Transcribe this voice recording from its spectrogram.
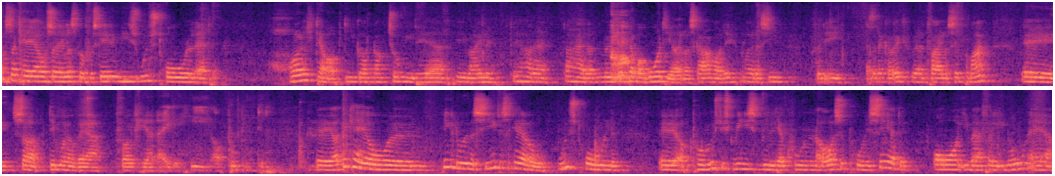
Og så kan jeg jo så ellers på forskellige vis udstråle, at hold da op, de er godt nok tunge i det her i Vejle. Det har da, der har jeg da mødt den, der var hurtigere eller skarpere, det må jeg da sige. Fordi altså, der kan jo ikke være en fejl at sætte på mig. Øh, så det må jo være folk her, der ikke er helt op på beatet. Øh, og det kan jeg jo, øh, helt uden at sige det, så kan jeg jo udstråle det. Øh, og på mystisk vis vil jeg kunne også projicere det over, i hvert fald i nogen af jer.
